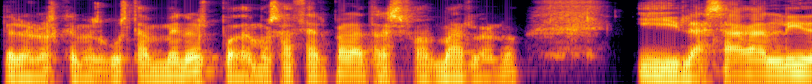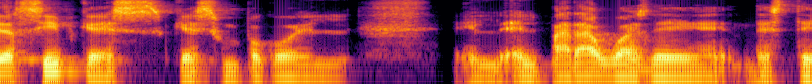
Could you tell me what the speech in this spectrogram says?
pero los que nos gustan menos podemos hacer para transformarlo, ¿no? Y la saga en leadership, que es, que es un poco el, el, paraguas de, de, este,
